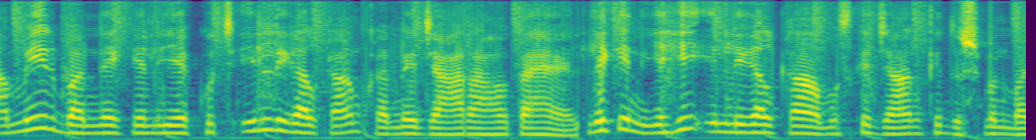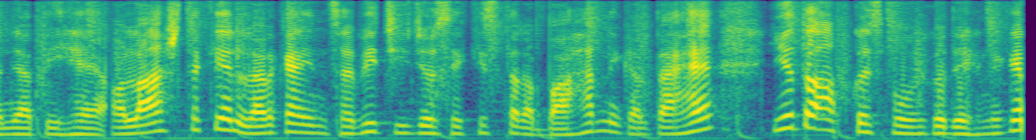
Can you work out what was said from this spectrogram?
अमीर बनने के लिए कुछ इलीगल काम करने जा रहा होता है। लेकिन यही इलीगल काम उसके जान की दुश्मन बन जाती है और लास्ट तक ये लड़का इन सभी चीज़ों से किस तरह बाहर निकलता है, ये तो आपको इस मूवी को देखने के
